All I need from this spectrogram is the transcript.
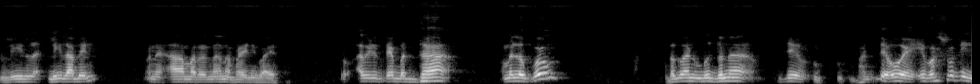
લીલા, લીલાબેન અને આ અમારા નાના ભાઈની વાઈફ તો આવી રીતે બધા અમે લોકો ભગવાન બુદ્ધના જે ભંતે હોય એ વર્ષોથી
